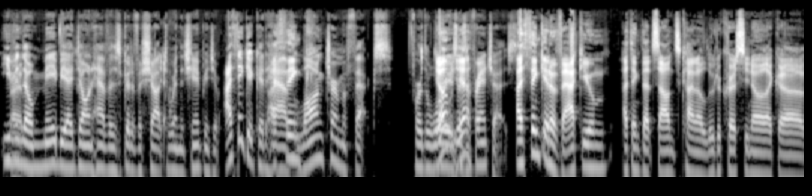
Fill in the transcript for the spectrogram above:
even Right. though maybe i don't have as good of a shot to win the championship i think it could have think- long-term effects for the warriors as yeah. a franchise I think in a vacuum, I think that sounds kind of ludicrous. You know, like uh,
